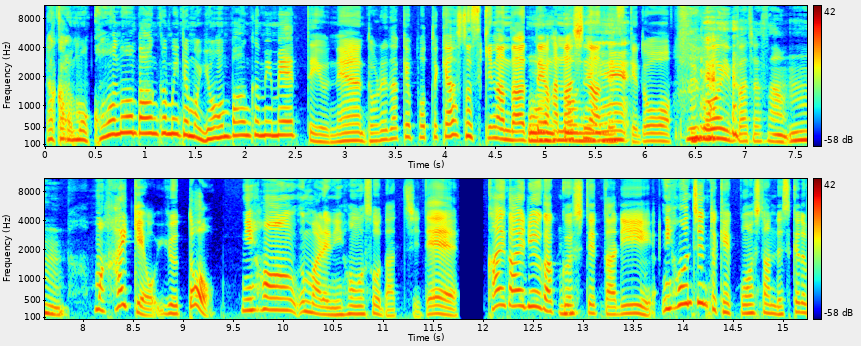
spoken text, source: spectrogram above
だからもうこの番組でも4番組目っていうねどれだけポッドキャスト好きなんだっていう話なんですけど、すごいバチャさん。うん。まあ、背景を言うと日本生まれ日本育ちで海外留学してたり、日本人と結婚したんですけど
